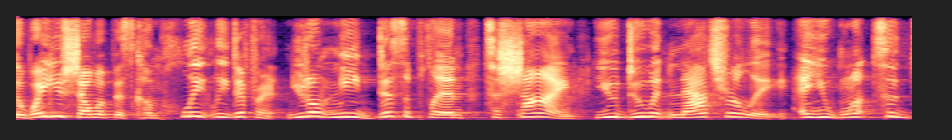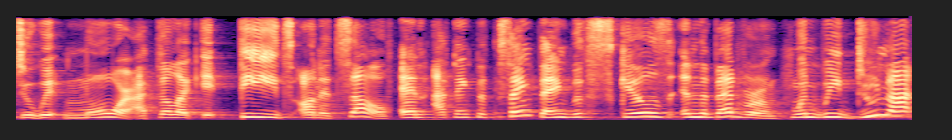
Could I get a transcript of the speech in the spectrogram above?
the way you show up is completely different. You don't need discipline to shine. You do it naturally and you want to do it more. I feel like it feeds on itself. And I think the same thing with skills in the bedroom. When we do not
